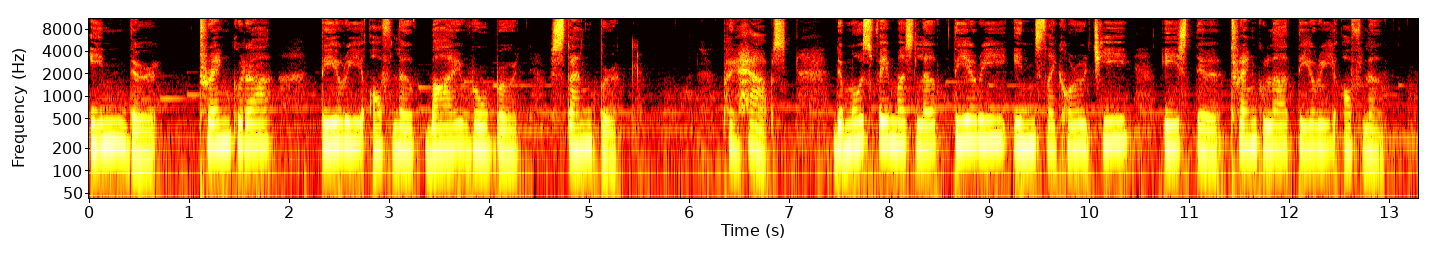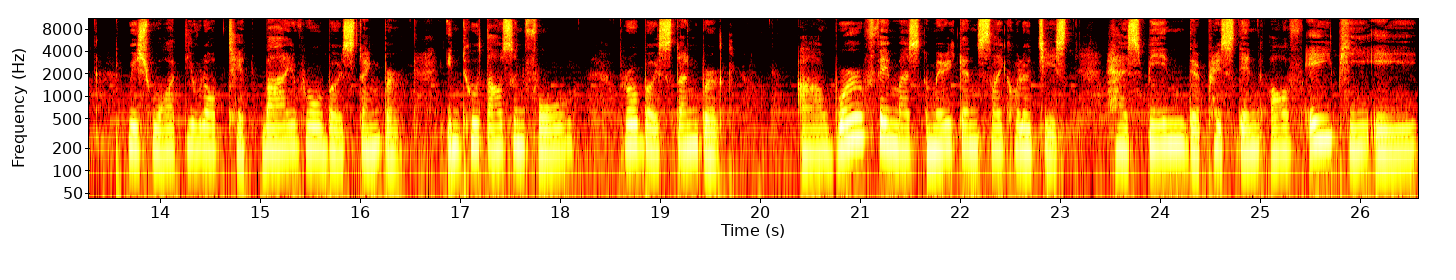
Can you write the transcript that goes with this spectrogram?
in the Triangular Theory of Love by Robert Sternberg. Perhaps the most famous love theory in psychology is the triangular theory of love, which was developed by Robert Sternberg in 2004. Robert Sternberg a world famous American psychologist, has been the president of APA,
